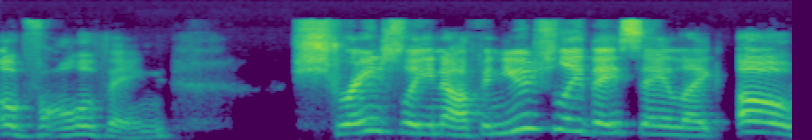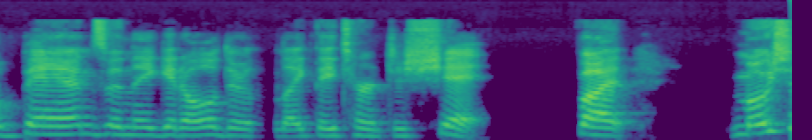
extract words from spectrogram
evolving. strangely enough, and usually they say like, oh, bands when they get older, like they turn to shit. But Moshe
